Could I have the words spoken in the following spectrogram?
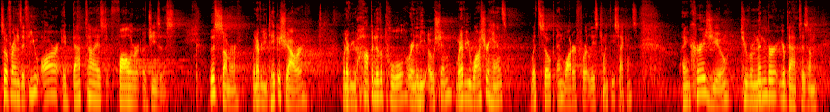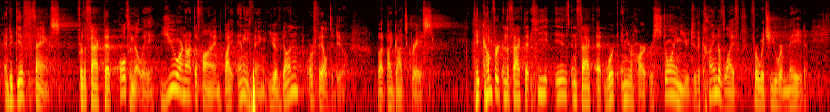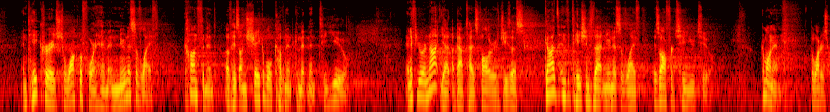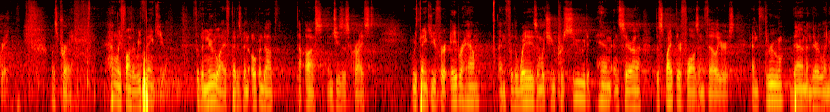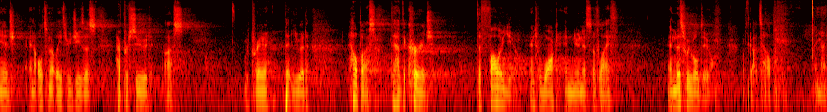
So, friends, if you are a baptized follower of Jesus, this summer, whenever you take a shower whenever you hop into the pool or into the ocean, whenever you wash your hands with soap and water for at least 20 seconds, I encourage you to remember your baptism and to give thanks for the fact that ultimately you are not defined by anything you have done or failed to do, but by God's grace. Take comfort in the fact that He is, in fact, at work in your heart, restoring you to the kind of life for which you were made. And take courage to walk before Him in newness of life confident of his unshakable covenant commitment to you. And if you are not yet a baptized follower of Jesus, God's invitation to that newness of life is offered to you too. Come on in. The water's great. Let's pray. Heavenly Father, we thank you for the new life that has been opened up to us in Jesus Christ. We thank you for Abraham and for the ways in which you pursued him and Sarah despite their flaws and failures and through them and their lineage, and ultimately through Jesus, have pursued us. We pray that you would help us to have the courage to follow you and to walk in newness of life. And this we will do with God's help. Amen.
